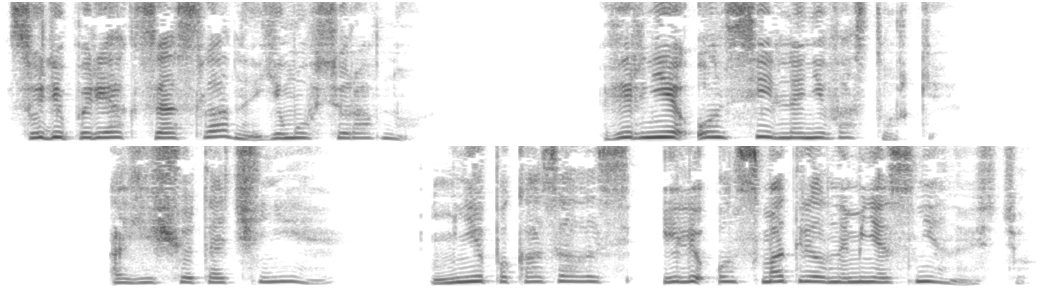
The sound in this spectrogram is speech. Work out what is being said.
Судя по реакции Аслана, ему все равно. Вернее, он сильно не в восторге. А еще точнее, мне показалось, или он смотрел на меня с ненавистью.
